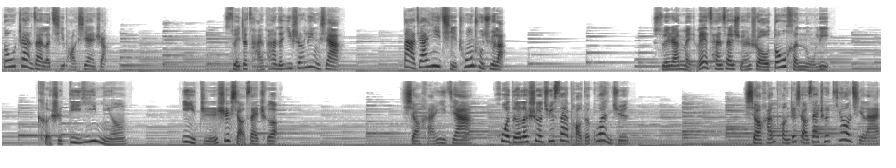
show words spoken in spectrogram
都站在了起跑线上。随着裁判的一声令下，大家一起冲出去了。虽然每位参赛选手都很努力，可是第一名一直是小赛车。小韩一家获得了社区赛跑的冠军。小韩捧着小赛车跳起来，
